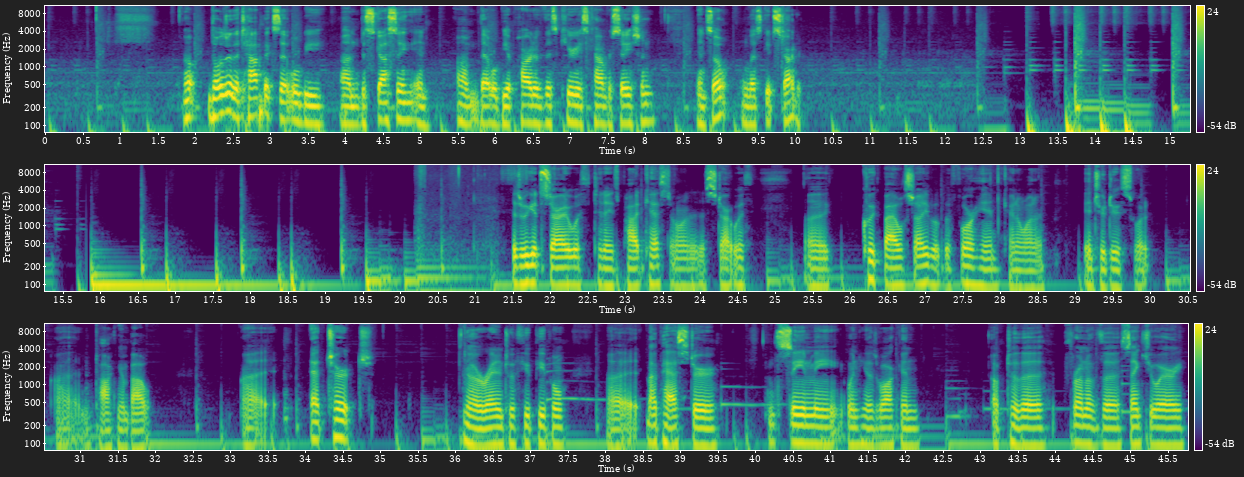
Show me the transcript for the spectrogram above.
Well, those are the topics that we'll be um, discussing and um, that will be a part of this curious conversation. And so, let's get started. As we get started with today's podcast, I wanted to start with a quick Bible study, but beforehand, kind of want to introduce what I'm talking about. Uh, at church, I ran into a few people. Uh, my pastor seen me when he was walking up to the front of the sanctuary,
